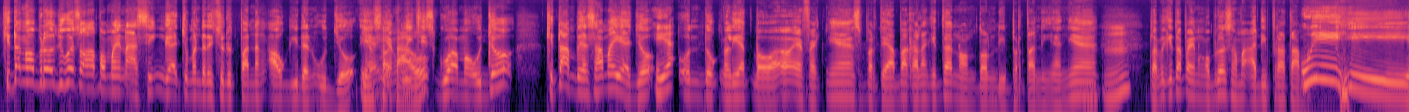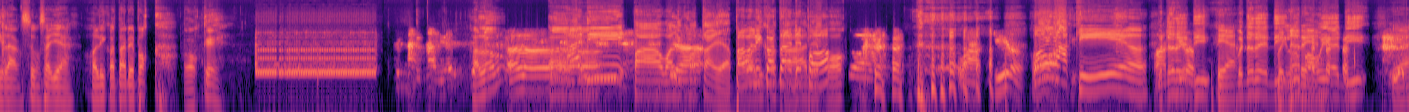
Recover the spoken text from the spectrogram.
kita ngobrol juga soal pemain asing, nggak cuma dari sudut pandang Augie dan Ujo. Ya, Yang so yang tahu. which is gua sama Ujo, kita hampir sama ya Jo. Iya. Untuk ngelihat bahwa oh efeknya seperti apa karena kita nonton di pertandingannya. Tapi kita pengen ngobrol sama Adi Pratama. Wih, langsung saja wali kota Depok. Oke. Halo. Halo. Eh, Adi. Pak Wali Ya. Kota ya. Pak Wali Kota Depok. Wakil. Oh, wakil. Bener ya, Di? Iya. Bener ya, Di? Lu Bener ya. mau ya, Di? ya.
